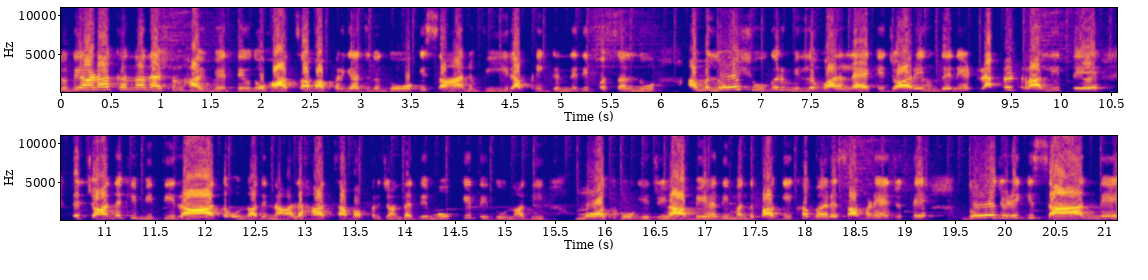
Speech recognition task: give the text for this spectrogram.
ਲੁਧਿਆਣਾ ਖੰਨਾ ਨੈਸ਼ਨਲ ਹਾਈਵੇ ਤੇ ਉਦੋਂ ਹਾਦਸਾ ਵਾਪਰ ਗਿਆ ਜਦੋਂ ਦੋ ਕਿਸਾਨ ਵੀਰ ਆਪਣੀ ਗੰਨੇ ਦੀ ਫਸਲ ਨੂੰ ਅਮਲੋ ਸ਼ੂਗਰ ਮਿੱਲ ਵੱਲ ਲੈ ਕੇ ਜਾ ਰਹੇ ਹੁੰਦੇ ਨੇ। ਟਰੈਕਟਰ, ਟਰਾਲੀ ਤੇ ਤੇ ਅਚਾਨਕ ਹੀ ਬੀਤੀ ਰਾਤ ਉਹਨਾਂ ਦੇ ਨਾਲ ਹਾਦਸਾ ਵਾਪਰ ਜਾਂਦਾ ਤੇ ਮੌਕੇ ਤੇ ਦੋਨਾਂ ਦੀ ਮੌਤ ਹੋ ਗਈ। ਜੀ ਹਾਂ, ਬੇਹੱਦ ਹੀ ਮੰਦਭਾਗੀ ਖਬਰ ਸਾਹਮਣੇ ਹੈ ਜਿੱਥੇ ਦੋ ਜਿਹੜੇ ਕਿਸਾਨ ਨੇ,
